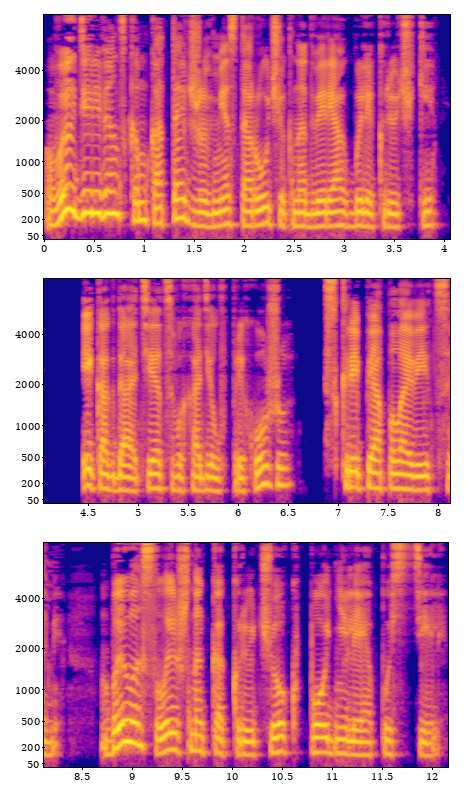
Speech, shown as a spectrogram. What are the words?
В их деревенском коттедже вместо ручек на дверях были крючки. И когда отец выходил в прихожую, скрипя половицами, было слышно, как крючок подняли и опустили.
